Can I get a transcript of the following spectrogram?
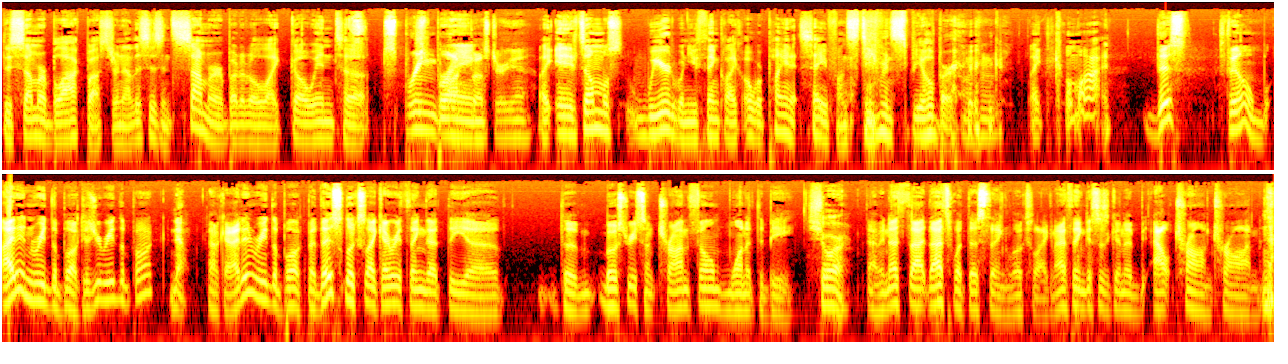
the summer blockbuster. Now this isn't summer, but it'll like go into Spring, Spring. blockbuster, yeah. like it's almost weird when you think like, oh, we're playing it safe on Steven Spielberg. Mm-hmm. like, come on. This film, I didn't read the book. Did you read the book? No. Okay, I didn't read the book, but this looks like everything that the uh, the most recent Tron film wanted to be. Sure. I mean, that's that, that's what this thing looks like, and I think this is going to out Tron Tron.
